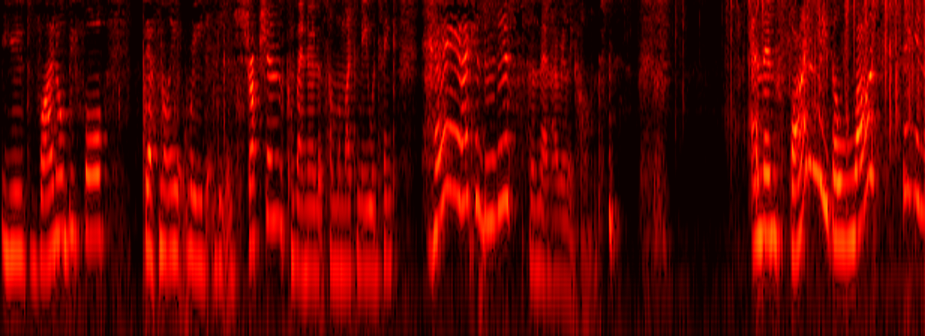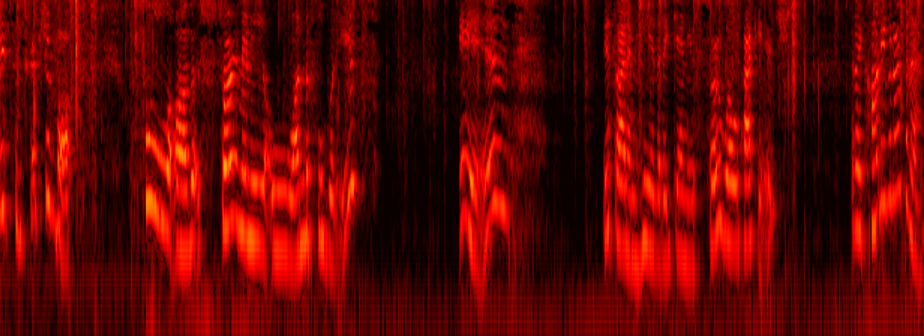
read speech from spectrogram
used vinyl before, definitely read the instructions because I know that someone like me would think, hey, I can do this. And then I really can't. And then finally, the last thing in this subscription box, full of so many wonderful goodies, is this item here that again is so well packaged that I can't even open it.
